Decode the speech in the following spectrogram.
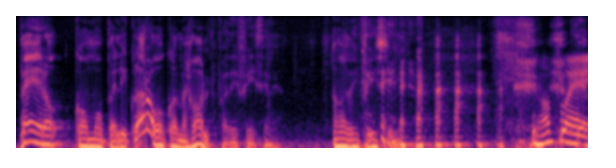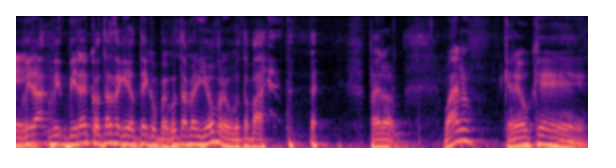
Pero como película, Robocop es mejor. Fue difícil. No es difícil. No, pues. Mira, mi- mira el contraste que yo tengo. Me gusta el guion, pero me gusta más. Pero, bueno, creo que.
